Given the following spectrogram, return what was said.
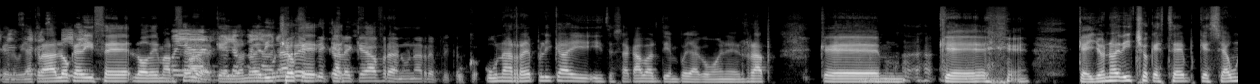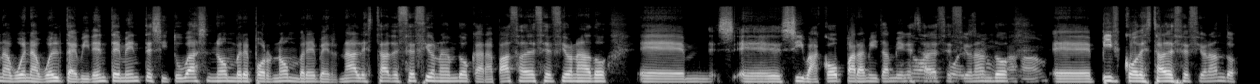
que le voy a aclarar lo que dice lo de Marcelo. Que yo no he dicho que. Una réplica le queda a Fran, una réplica. Una réplica y te se acaba el tiempo ya, como en el que, que, que yo no he dicho que, esté, que sea una buena vuelta. Evidentemente, si tú vas nombre por nombre, Bernal está decepcionando, Carapaz ha decepcionado, eh, eh para mí también está decepcionando, eh, Pizco está decepcionando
